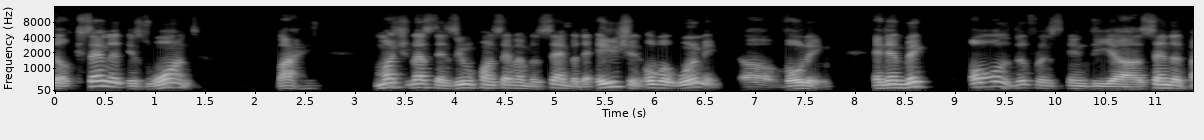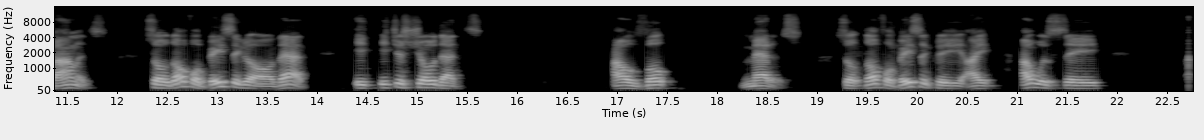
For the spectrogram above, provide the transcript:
the Senate is won by much less than 0.7%, but the Asian overwhelming uh, voting, and then make all the difference in the uh, Senate balance. So therefore, basically all that, it, it just showed that our vote matters. So therefore, basically, I, I would say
